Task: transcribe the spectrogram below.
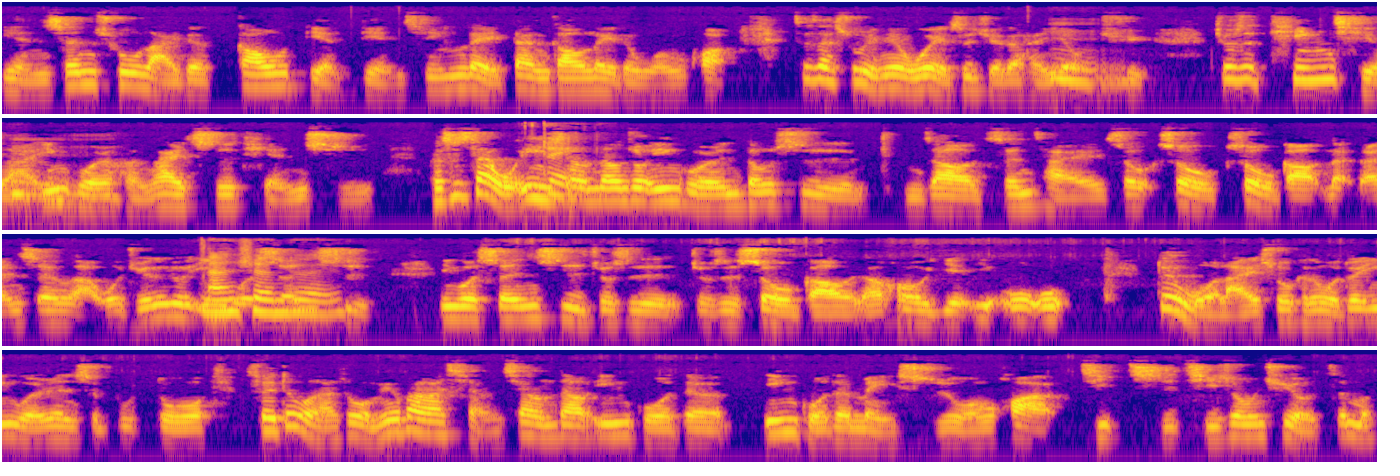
衍生出来的糕点、点心类、蛋糕类的文化，这在书里面我也是觉得很有趣。嗯、就是听起来英国人很爱吃甜食，嗯、可是在我印象当中，英国人都是你知道身材瘦瘦瘦高男男生啊，我觉得就英国绅士，英国绅士就是就是瘦高，然后也我我。对我来说，可能我对英国认识不多，所以对我来说，我没有办法想象到英国的英国的美食文化其其其中具有这么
